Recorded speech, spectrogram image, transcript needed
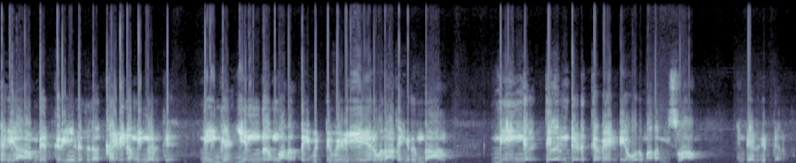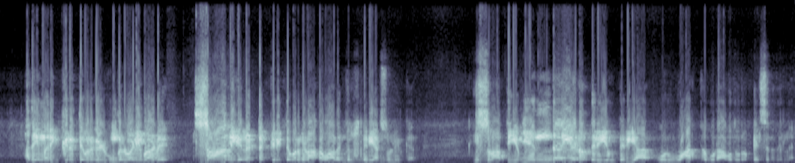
பெரியார் அம்பேத்கர் எழுதுற கடிதம் இன்னும் இருக்கு. நீங்கள் இந்து மதத்தை விட்டு வெளியேறுவதாக இருந்தால் நீங்கள் தேர்ந்தெடுக்க வேண்டிய ஒரு மதம் இஸ்லாம் என்று எழுதியிருக்கார். அதே மாதிரி கிறித்தவர்கள் உங்கள் வழிபாடு சாதிகளற்ற கிறித்தவர்களாக வாழுங்கள் பெரியார் சொல்லியிருக்கார். இஸ்லாத்தையும் எந்த இடத்திலையும் பெரியார் ஒரு வார்த்தை கூட அவதூறம் பேசினதில்லை.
